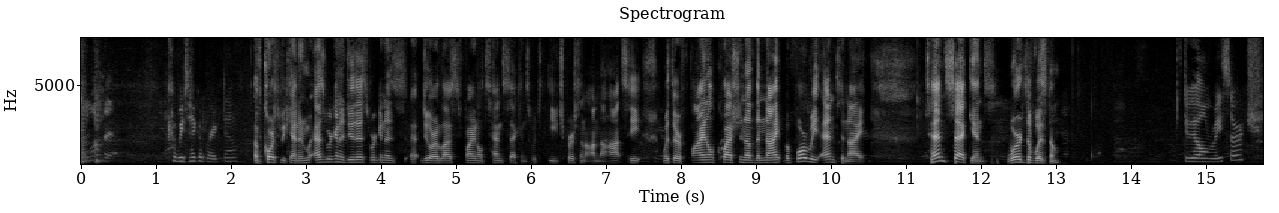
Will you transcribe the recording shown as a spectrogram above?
I love it. Could we take a break now? Of course we can. And as we're going to do this, we're going to do our last final 10 seconds with each person on the hot seat with their final question of the night. Before we end tonight, 10 seconds, words of wisdom. Do your own research.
